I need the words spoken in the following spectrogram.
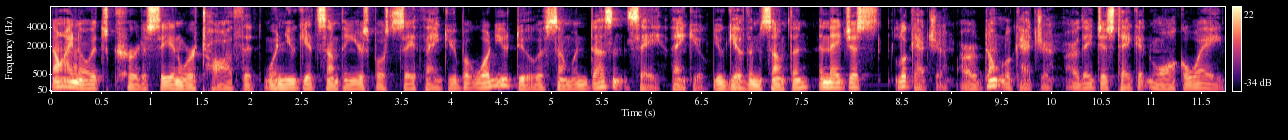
Now, I know it's courtesy, and we're taught that when you get something, you're supposed to say thank you, but what do you do if someone doesn't say thank you? You give them something, and they just look at you, or don't look at you, or they just take it and walk away.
